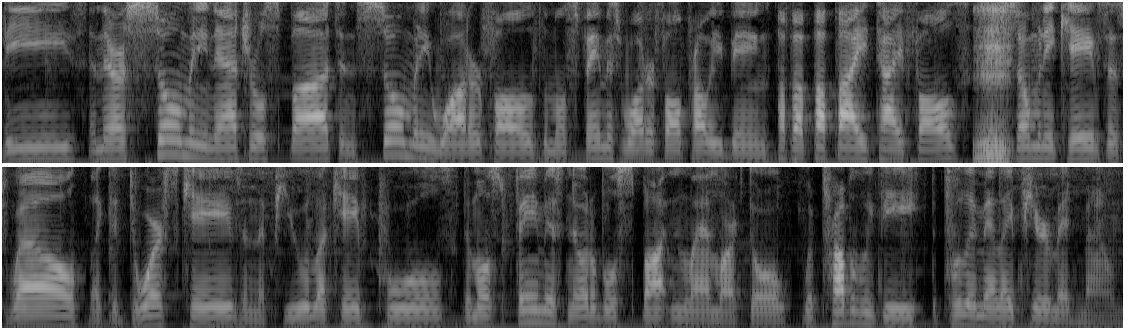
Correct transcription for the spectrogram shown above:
these, and there are so many natural spots and so many waterfalls. The most famous waterfall probably being Papapapaitai Falls. Mm. There's so many caves as well, like the Dwarfs Caves and the Piula Cave pools. The most famous notable spot and landmark, though, would probably be the Pulemelei Pyramid Mound.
